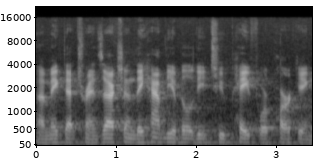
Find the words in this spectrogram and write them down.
uh, make that transaction. They have the ability to pay for parking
